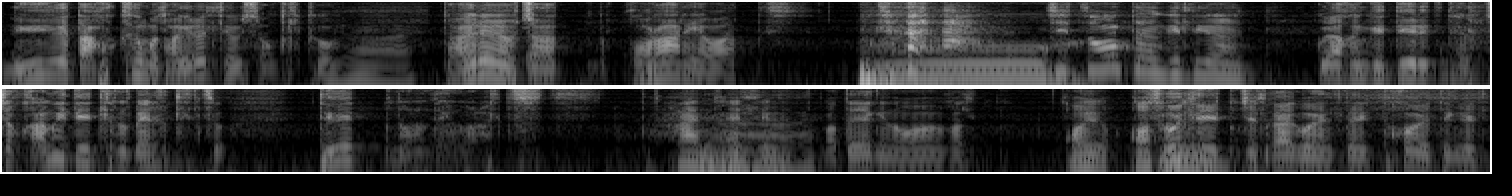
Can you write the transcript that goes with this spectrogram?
нэгийгээ давах гэх юм бол хоёроо л явж сонголтгоо. Тэгээд хоёроор явж хагаад гураар яваад гэсэн. Чи 100 кг Уу яг ингээд дээрэд тавьж байгаа хамгийн дээдлэх барихад хэцүү. Тэгээд нуруундаа юм оролцсон. хаана хайлыг Одоо яг энэ гол гой гол сүүлийн хэдэн жил гайгүй байл да. Тухайн үед ингээд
